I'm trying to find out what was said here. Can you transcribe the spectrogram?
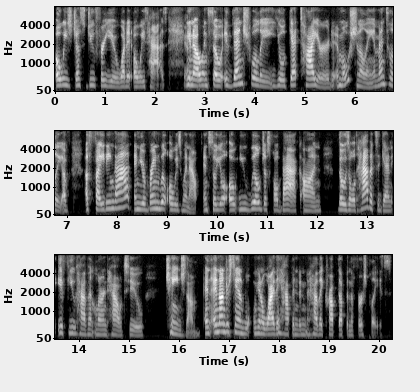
always just do for you what it always has yeah. you know and so eventually you'll get tired emotionally and mentally of of fighting that and your brain will always win out and so you'll oh, you will just fall back on those old habits again if you haven't learned how to change them and and understand you know why they happened and how they cropped up in the first place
